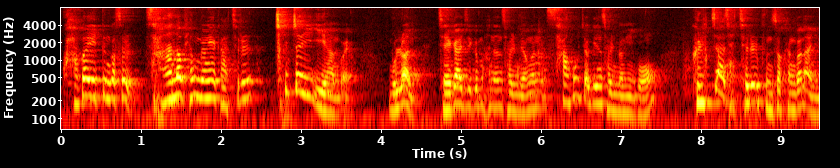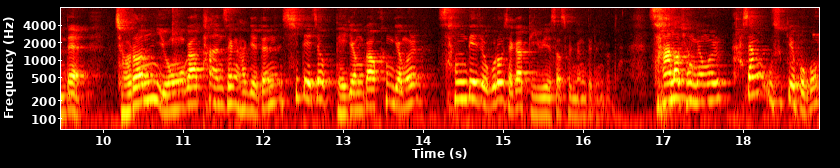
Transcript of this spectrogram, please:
과거에 있던 것을 산업혁명의 가치를 철저히 이해한 거예요. 물론 제가 지금 하는 설명은 사후적인 설명이고 글자 자체를 분석한 건 아닌데 저런 용어가 탄생하게 된 시대적 배경과 환경을 상대적으로 제가 비유해서 설명드리는 겁니다. 산업혁명을 가장 우습게 보고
